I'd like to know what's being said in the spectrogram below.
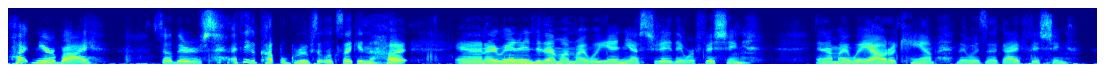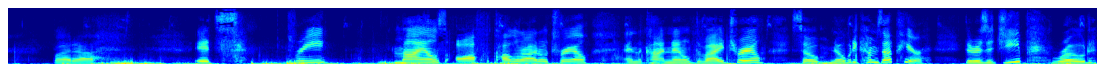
hut nearby. So there's, I think, a couple groups it looks like in the hut and I ran into them on my way in yesterday. They were fishing, and on my way out of camp, there was a guy fishing. But uh, it's three miles off the Colorado Trail and the Continental Divide Trail, so nobody comes up here. There is a Jeep road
